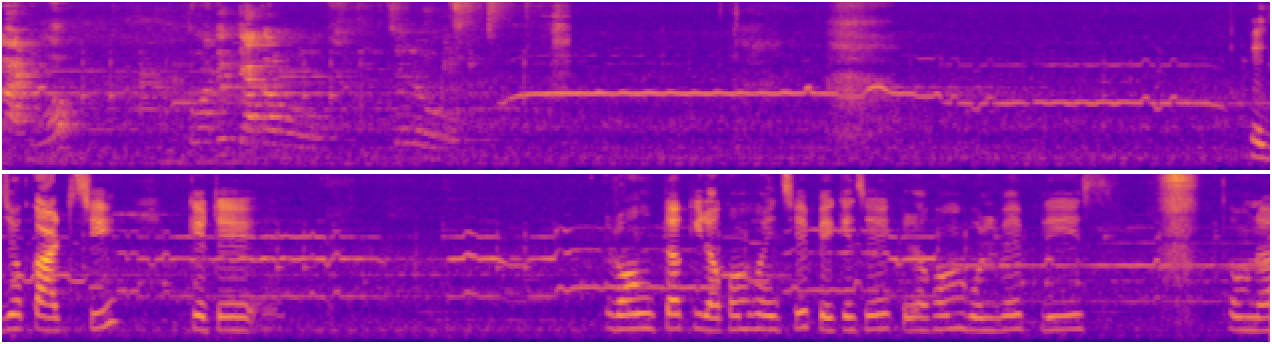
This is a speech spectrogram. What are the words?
কাটবো। তোমাদের দেখাবো। চলো। এই যে কাটছি, কেটে রংটা কীরকম হয়েছে, পেকেছে কীরকম, বলবে প্লিজ? তোমরা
